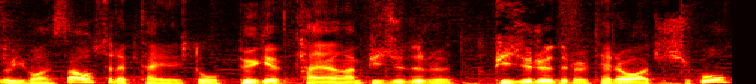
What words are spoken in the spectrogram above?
이번 사우스 랩타일 또 되게 다양한 비주류들을 비주류들을 데려와 주시고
